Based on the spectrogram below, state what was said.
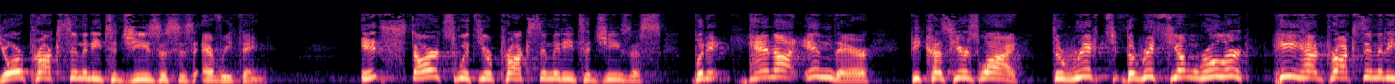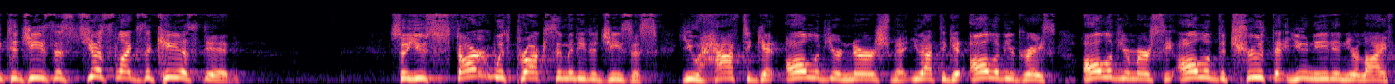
your proximity to Jesus is everything. It starts with your proximity to Jesus, but it cannot end there because here's why. The rich, the rich young ruler, he had proximity to Jesus just like Zacchaeus did. So you start with proximity to Jesus. You have to get all of your nourishment. You have to get all of your grace, all of your mercy, all of the truth that you need in your life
